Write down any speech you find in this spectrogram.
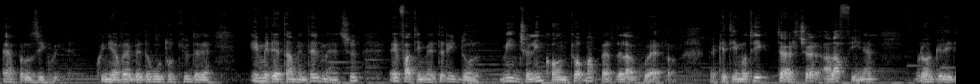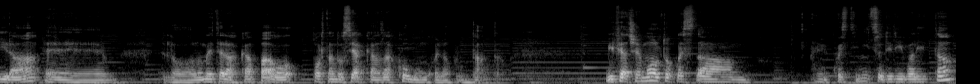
e a proseguire quindi avrebbe dovuto chiudere immediatamente il match e infatti Matt Riddle vince l'incontro ma perde la guerra perché Timothy Thatcher alla fine lo aggredirà e lo, lo metterà a KO portandosi a casa comunque la puntata. Mi piace molto questa, eh, inizio di rivalità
